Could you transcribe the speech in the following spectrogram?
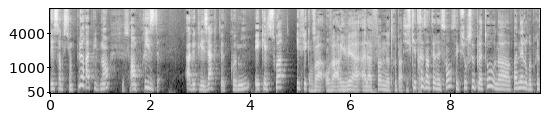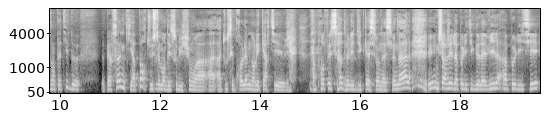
des sanctions plus rapidement en prise avec les actes commis et qu'elles soient on va, on va arriver à, la fin de notre partie. Ce qui est très intéressant, c'est que sur ce plateau, on a un panel représentatif de, de personnes qui apportent justement des solutions à, tous ces problèmes dans les quartiers. Un professeur de l'éducation nationale, une chargée de la politique de la ville, un policier,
